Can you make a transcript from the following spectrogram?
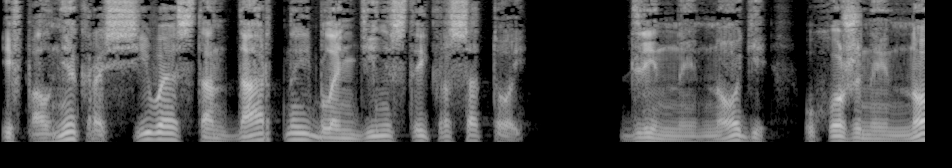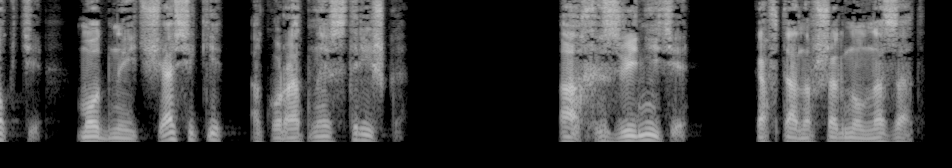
и вполне красивая стандартной блондинистой красотой. Длинные ноги, ухоженные ногти, модные часики, аккуратная стрижка. — Ах, извините, — Кафтанов шагнул назад.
